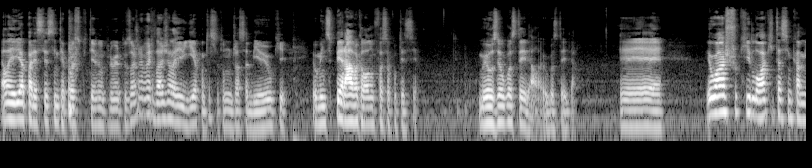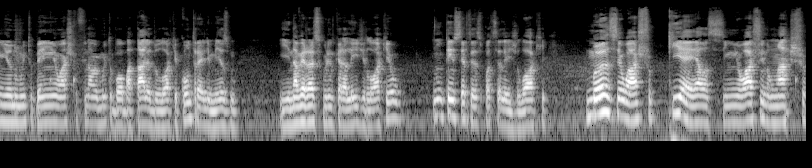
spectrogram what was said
ela iria aparecer assim depois que teve no primeiro episódio. Na verdade, ela iria acontecer, todo mundo já sabia. Eu que eu me esperava que ela não fosse acontecer. Meus, eu gostei dela, eu gostei dela. É, eu acho que Loki está se encaminhando muito bem. Eu acho que o final é muito boa. A batalha do Loki contra ele mesmo. E na verdade, descobrindo que era Lady Loki, eu não tenho certeza se pode ser Lady Loki. Mas eu acho que é ela, sim. Eu acho e não acho.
